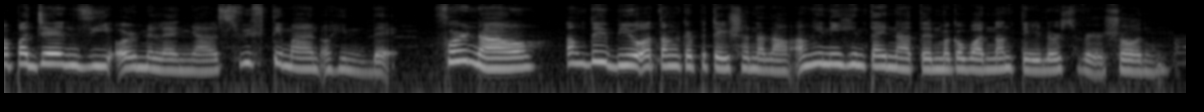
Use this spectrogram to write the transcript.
mapa Gen Z or millennial, Swiftie man o hindi. For now, ang debut at ang reputation na lang ang hinihintay natin magawa ng Taylor's version.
